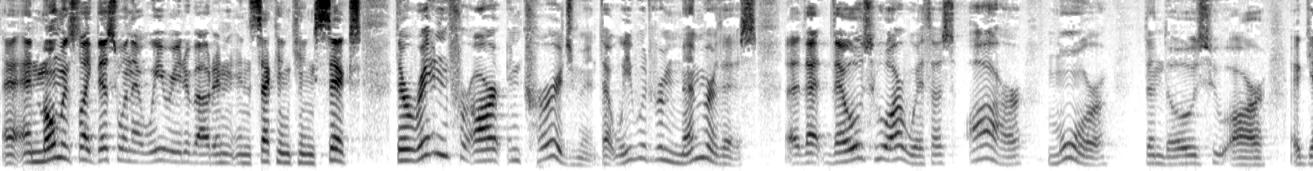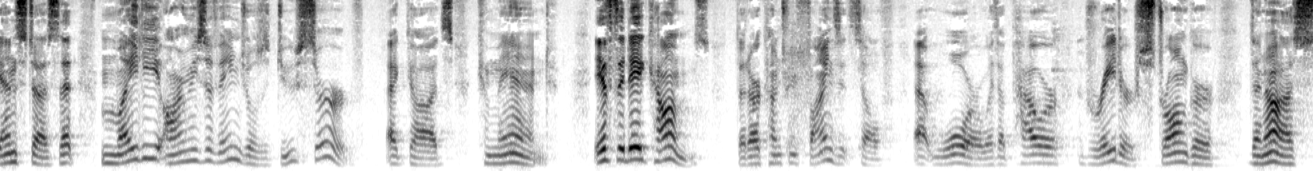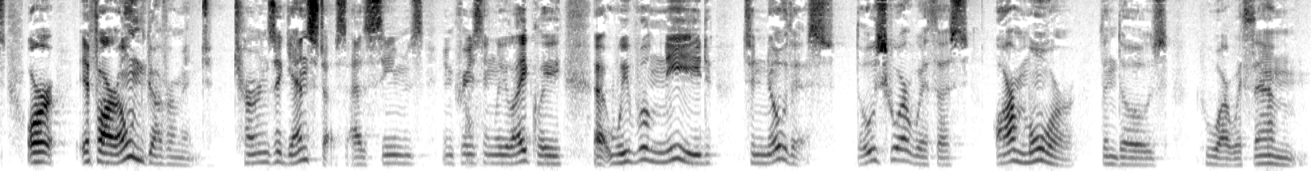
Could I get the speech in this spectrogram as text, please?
And moments like this one that we read about in, in 2 Kings 6, they're written for our encouragement, that we would remember this, uh, that those who are with us are more than those who are against us, that mighty armies of angels do serve at God's command. If the day comes that our country finds itself at war with a power greater, stronger than us, or if our own government turns against us, as seems increasingly likely, uh, we will need to know this. Those who are with us are more than those who are with them.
